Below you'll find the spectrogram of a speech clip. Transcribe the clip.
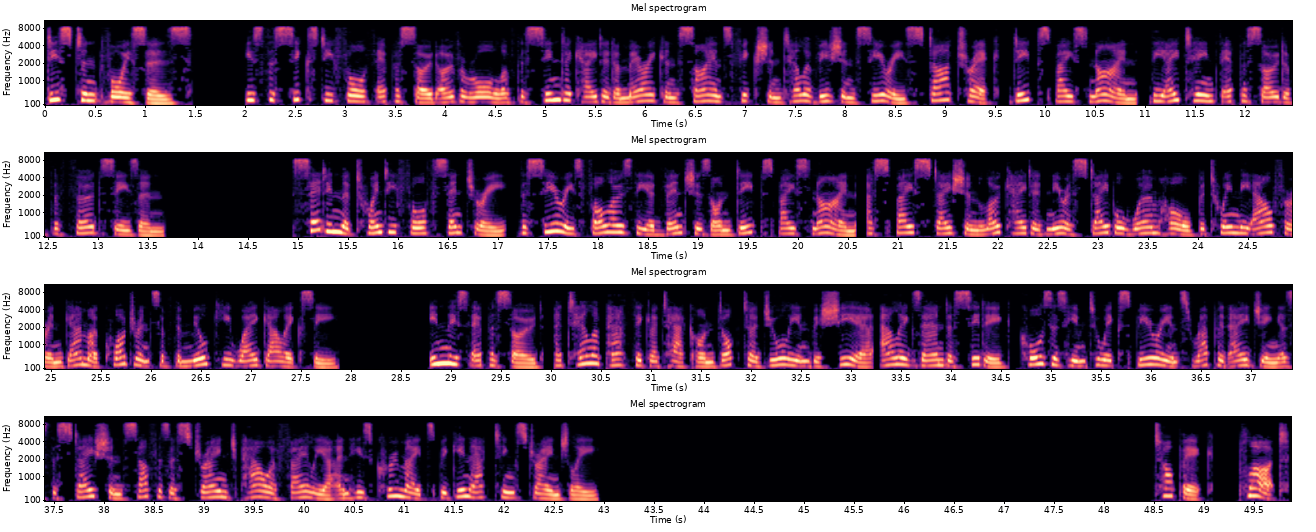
Distant Voices is the 64th episode overall of the syndicated American science fiction television series Star Trek – Deep Space Nine, the 18th episode of the third season. Set in the 24th century, the series follows the adventures on Deep Space Nine, a space station located near a stable wormhole between the Alpha and Gamma quadrants of the Milky Way galaxy. In this episode, a telepathic attack on Dr. Julian Bashir Alexander Siddig causes him to experience rapid aging as the station suffers a strange power failure and his crewmates begin acting strangely. Plot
